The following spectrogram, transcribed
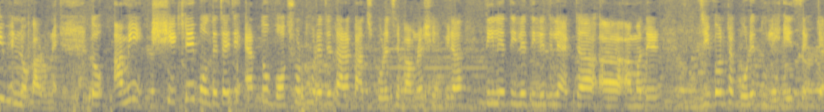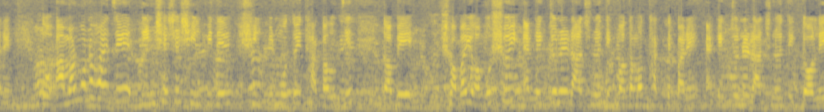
বিভিন্ন কারণে। তো আমি সেটাই বলতে চাই যে এত বছর ধরে যে তারা কাজ করেছে বা আমরা শিল্পীরা তিলে তিলে তিলে তিলে একটা আমাদের জীবনটা গড়ে তুলি এই সেক্টরে তো আমার মনে হয় যে দিন শেষে শিল্পীদের, শিল্পীর মতোই থাকা উচিত। তবে সবাই অবশ্যই এক একজনের রাজনৈতিক মতামত থাকতে পারে, এক একজনের রাজনৈতিক দলে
